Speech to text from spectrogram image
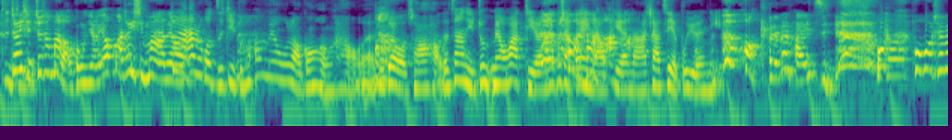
自己就一起就像骂老公一样，要骂就一起骂那样。对啊，如果自己就说哦没有，我老公很好哎，就对我超好的，这样你就没有话题了。人家不想跟你聊天呐，下次也不约你。好可怜，被排挤。哇，婆婆圈被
